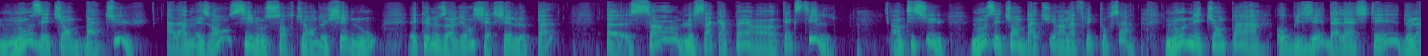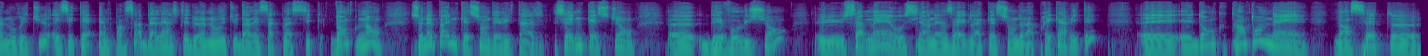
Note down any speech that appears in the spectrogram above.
nous étions battus à la maison si nous sortions de chez nous et que nous allions chercher le pain euh, sans le sac à pain en textile en tissu. Nous étions battus en Afrique pour ça. Nous n'étions pas obligés d'aller acheter de la nourriture et c'était impensable d'aller acheter de la nourriture dans les sacs plastiques. Donc non, ce n'est pas une question d'héritage, c'est une question euh, d'évolution. Ça met aussi en exergue la question de la précarité. Et, donc quand on est dans cette euh,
